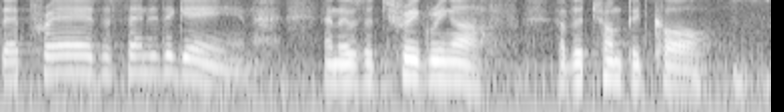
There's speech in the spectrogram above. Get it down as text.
their prayers ascended again, and there was a triggering off of the trumpet calls.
